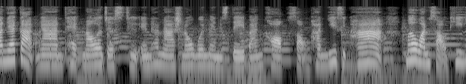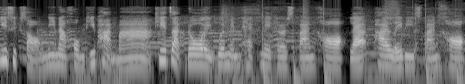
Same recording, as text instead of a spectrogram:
บรรยากาศงาน Technologists to International Women's Day Bangkok 2025 เมื่อวันเสาร์ที่ 22 มีนาคมที่ผ่านมา ที่จัดโดย Women Tech Makers Bangkok และ Pi Ladies Bangkok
